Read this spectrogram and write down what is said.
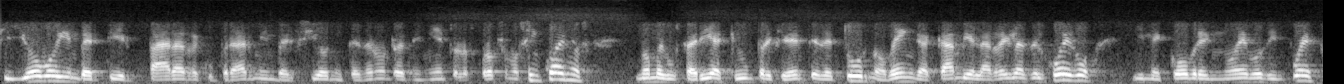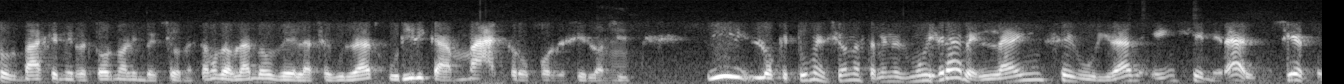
si yo voy a invertir para recuperar mi inversión y tener un rendimiento en los próximos cinco años, no me gustaría que un presidente de turno venga, cambie las reglas del juego y me cobren nuevos impuestos, baje mi retorno a la inversión. Estamos hablando de la seguridad jurídica macro, por decirlo así. Y lo que tú mencionas también es muy grave, la inseguridad en general, ¿cierto?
